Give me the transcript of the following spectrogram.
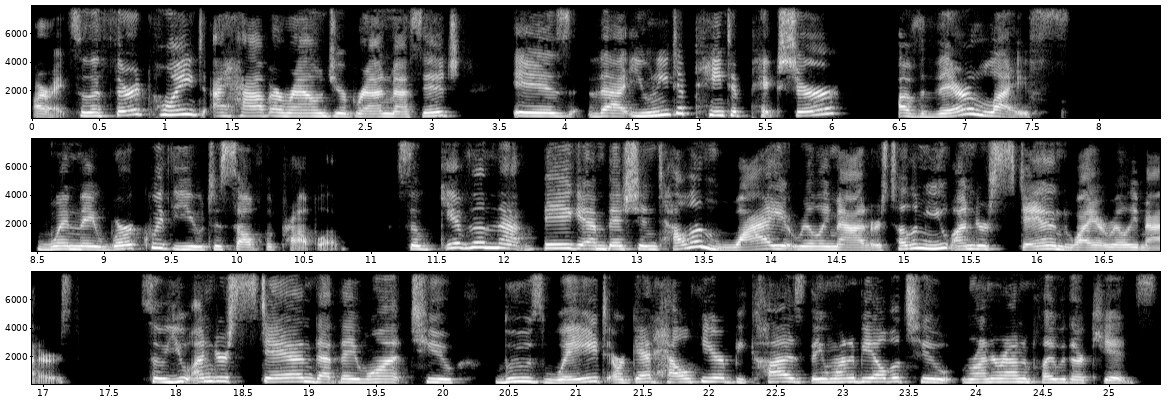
All right. So the third point I have around your brand message is that you need to paint a picture of their life when they work with you to solve the problem. So give them that big ambition. Tell them why it really matters. Tell them you understand why it really matters. So you understand that they want to lose weight or get healthier because they want to be able to run around and play with their kids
